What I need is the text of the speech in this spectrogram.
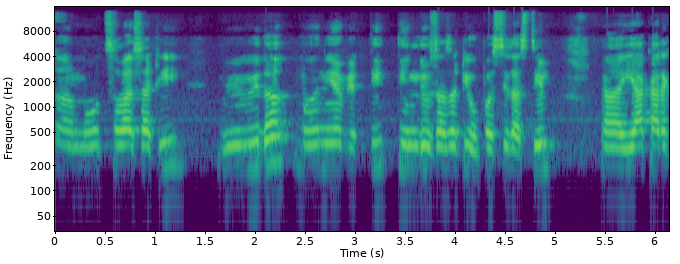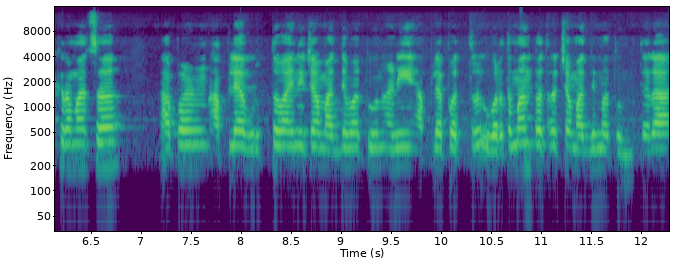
महोत्सवासाठी विविध महनीय व्यक्ती तीन दिवसासाठी उपस्थित असतील. या कार्यक्रमाचं आपण आपल्या वृत्तवाहिनीच्या माध्यमातून आणि आपल्या पत्र वर्तमानपत्राच्या माध्यमातून त्याला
